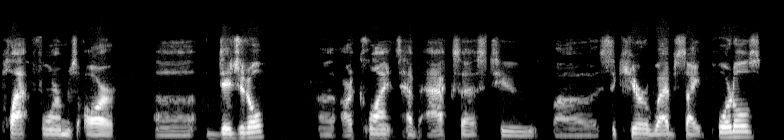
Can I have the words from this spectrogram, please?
platforms are uh, digital. Uh, our clients have access to uh, secure website portals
